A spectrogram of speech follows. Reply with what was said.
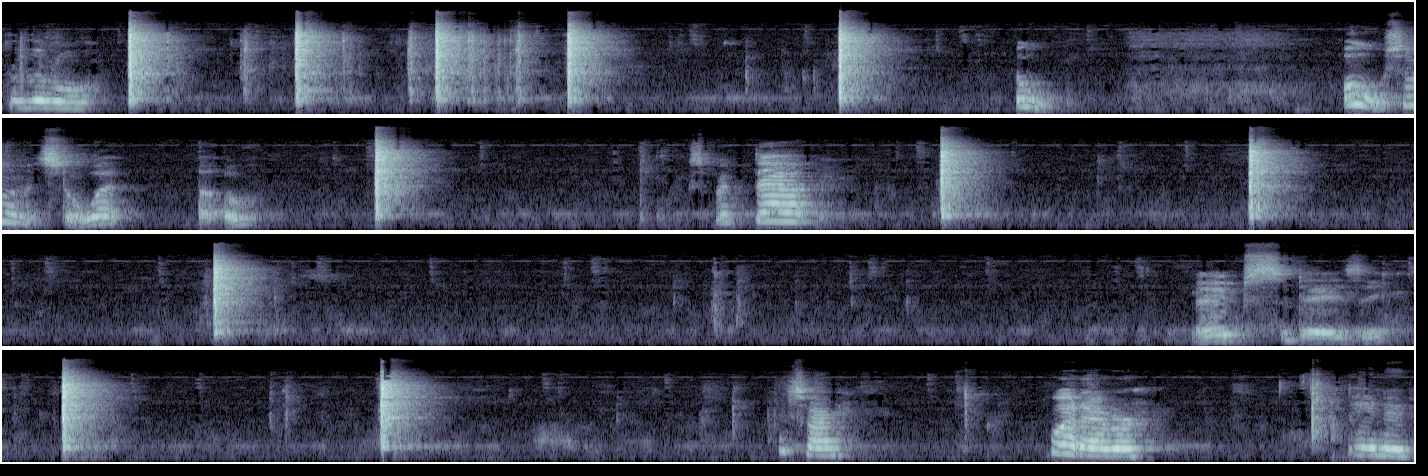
the little Oh. Oh, some of it's still wet. Uh-oh. Didn't expect that. Oops, daisy. It's fine. Whatever. Painted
